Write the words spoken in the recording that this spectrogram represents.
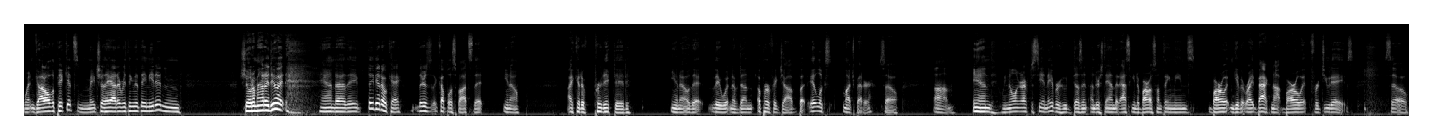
Went and got all the pickets and made sure they had everything that they needed and showed them how to do it. And uh, they they did okay. There's a couple of spots that you know I could have predicted you know that they wouldn't have done a perfect job but it looks much better. So um and we no longer have to see a neighbor who doesn't understand that asking to borrow something means borrow it and give it right back not borrow it for 2 days. So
